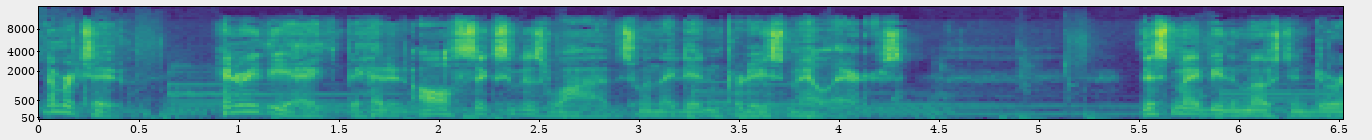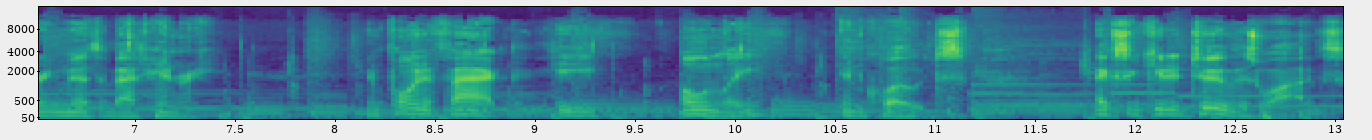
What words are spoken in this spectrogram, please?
Number two, Henry VIII beheaded all six of his wives when they didn't produce male heirs. This may be the most enduring myth about Henry. In point of fact, he only, in quotes, executed two of his wives.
